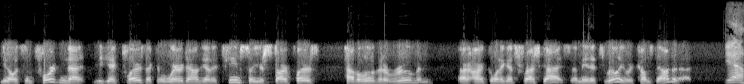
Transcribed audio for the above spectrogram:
you know, it's important that you get players that can wear down the other team so your star players have a little bit of room and aren't going against fresh guys. I mean, it's really what comes down to that. Yeah,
